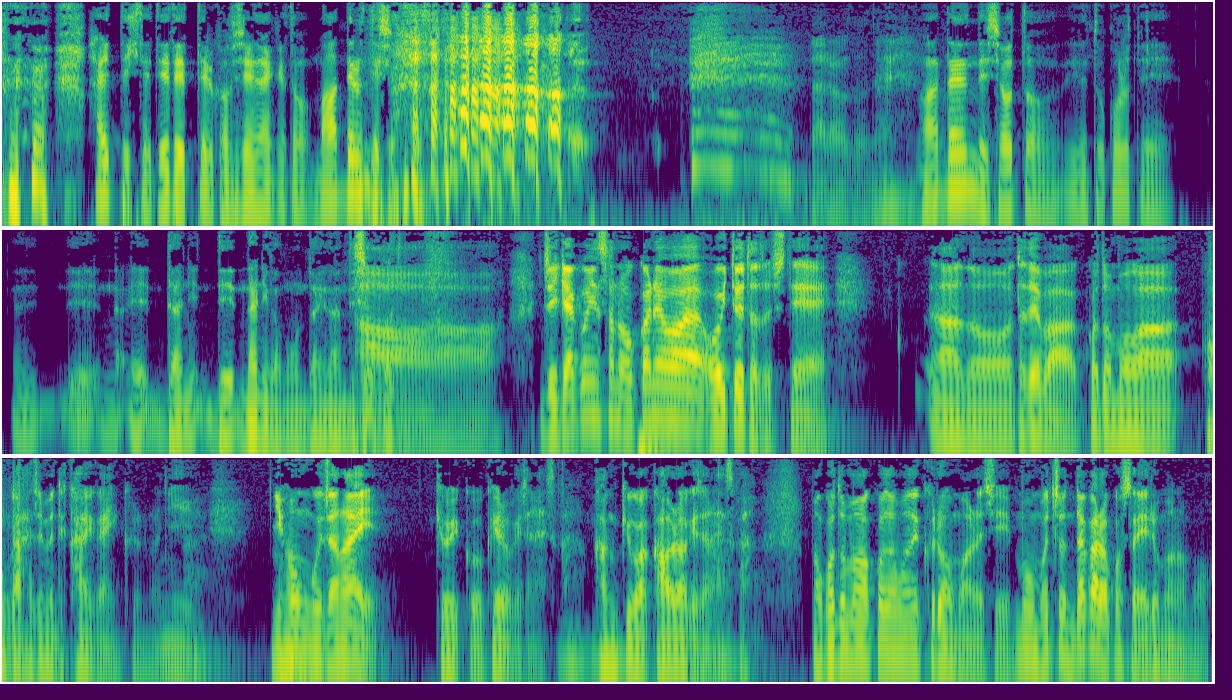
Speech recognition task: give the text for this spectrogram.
入ってきて出てってるかもしれないけど、回ってるんでしょ なるほどね。回ってるんでしょというところで、え、でなえだにで何が問題なんでしょうかじゃあ逆にそのお金は置いといたとして、あの、例えば子供が今回初めて海外に来るのに、日本語じゃない教育を受けるわけじゃないですか。環境が変わるわけじゃないですか。まあ、子供は子供で苦労もあるし、もうもちろんだからこそ得るものも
